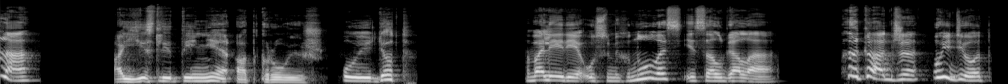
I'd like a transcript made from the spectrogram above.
«Она». «А если ты не откроешь, уйдет?» Валерия усмехнулась и солгала. «А как же, уйдет.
